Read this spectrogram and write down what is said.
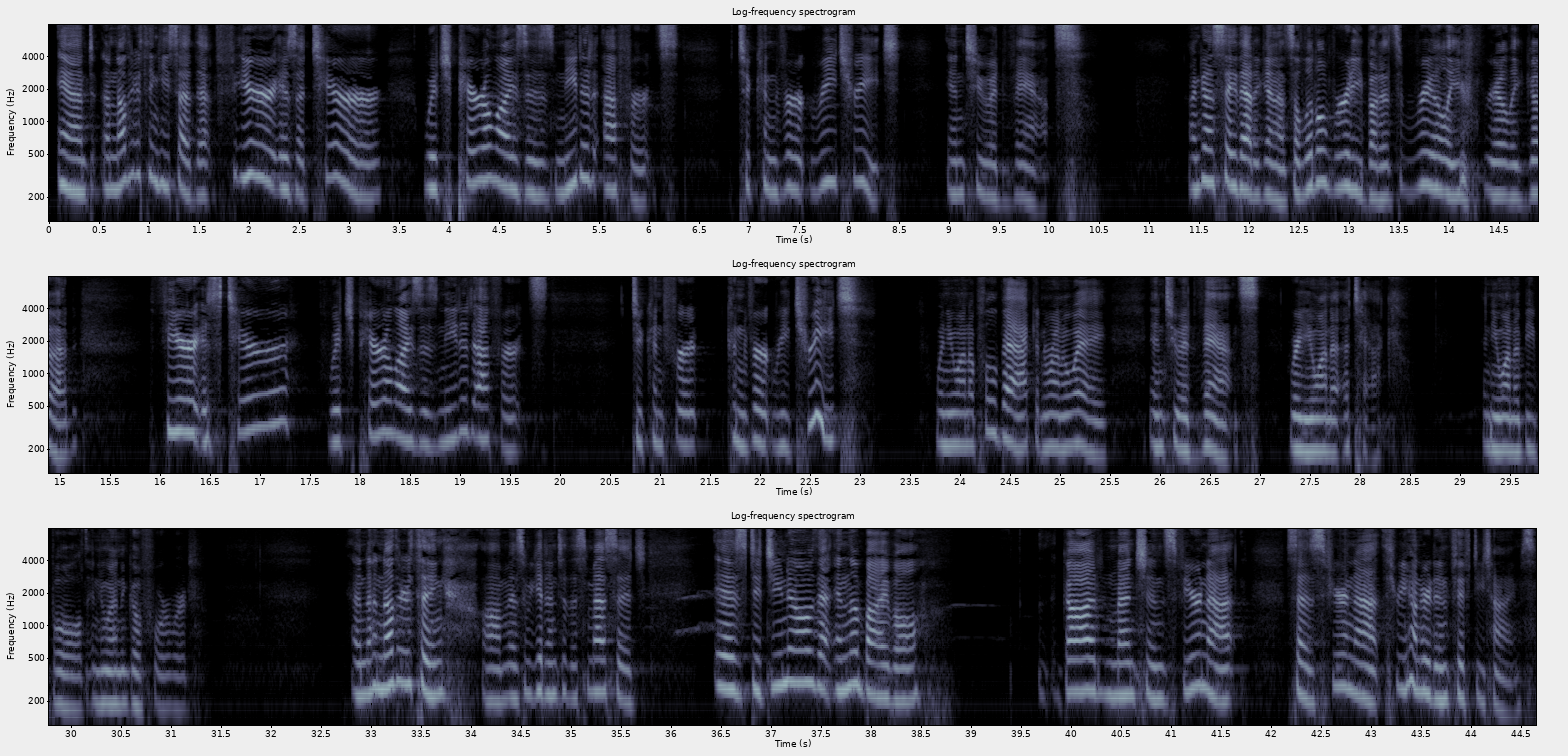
And another thing he said that fear is a terror which paralyzes needed efforts to convert retreat into advance. I'm going to say that again. It's a little wordy, but it's really, really good. Fear is terror which paralyzes needed efforts to convert, convert retreat, when you want to pull back and run away, into advance, where you want to attack. And you want to be bold and you want to go forward. And another thing, um, as we get into this message, is did you know that in the Bible, God mentions fear not, says fear not 350 times?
